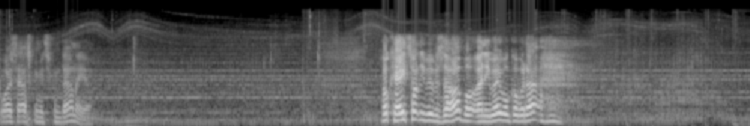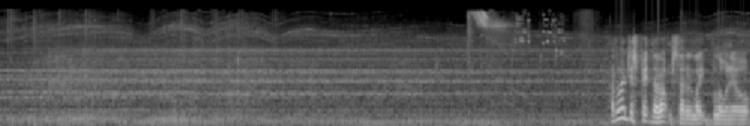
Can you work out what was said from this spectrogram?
why is it asking me to come down here? Okay, totally bizarre, but anyway, we'll go with that. Do I just pick that up instead of like blowing it up?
